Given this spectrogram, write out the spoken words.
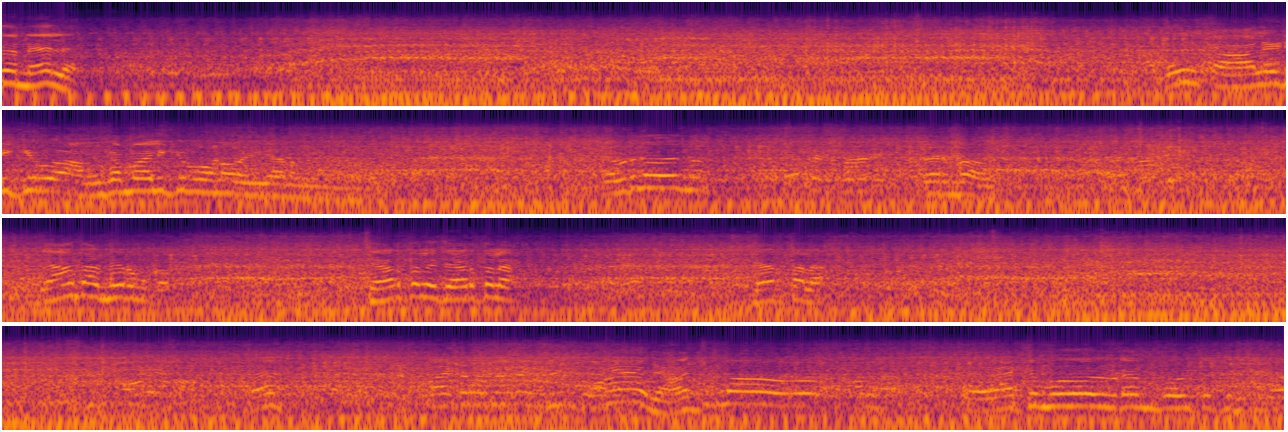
ഇത് തന്നെ അല്ലേ അത് കാലടിക്ക് അങ്കമാലിക്ക് പോണ വഴിയാണ് എവിടുന്ന് വരുന്നു? വരുമ്പോൾ ഞാൻ തണ്ണീർമുഖം ചേർത്തല ചേർത്തല. ചേർത്തല. ഞാൻ ചുമ്മാ ഏറ്റുമ്പോൾ ഇവിടെ പോയിട്ട് തിരിച്ചു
